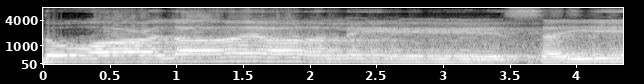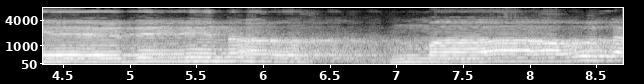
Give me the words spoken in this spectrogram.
দোয়ালা আলি সাইয়্যিদিনা মাওলানা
